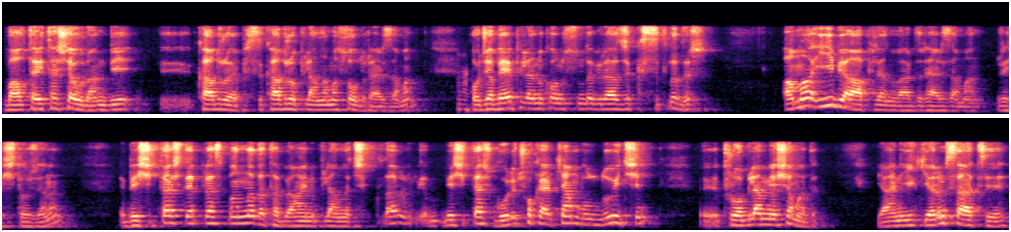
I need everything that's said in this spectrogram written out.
baltayı taşa vuran bir e, kadro yapısı, kadro planlaması olur her zaman. Hoca B planı konusunda birazcık kısıtlıdır. Ama iyi bir A planı vardır her zaman Reşit Hoca'nın. E, Beşiktaş deplasmanına da tabii aynı planla çıktılar. Beşiktaş golü çok erken bulduğu için e, problem yaşamadı. Yani ilk yarım saati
